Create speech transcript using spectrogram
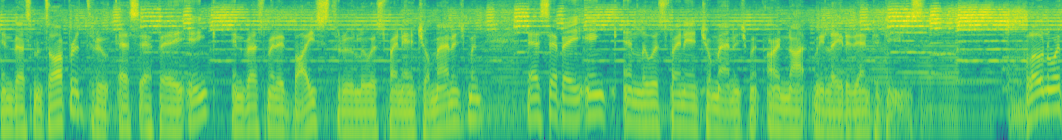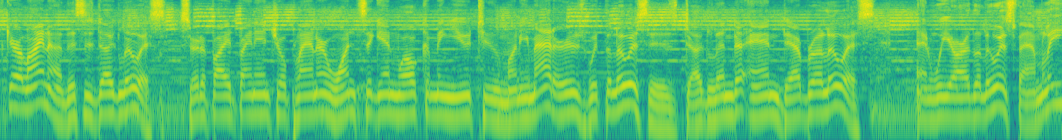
Investments offered through SFA Inc. Investment advice through Lewis Financial Management. SFA Inc. and Lewis Financial Management are not related entities. Hello, North Carolina. This is Doug Lewis, certified financial planner, once again welcoming you to Money Matters with the Lewises, Doug, Linda, and Deborah Lewis. And we are the Lewis family.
